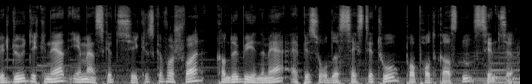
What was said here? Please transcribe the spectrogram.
Vil du dykke ned i menneskets psykiske forsvar, kan du begynne med episode 62 på podkasten Sinnsyn.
